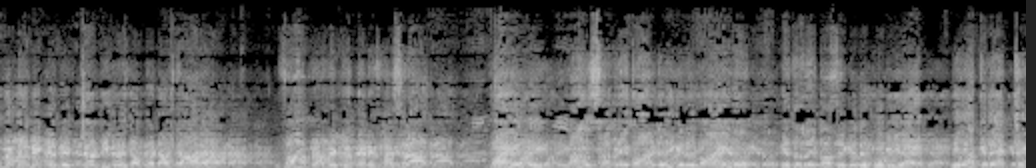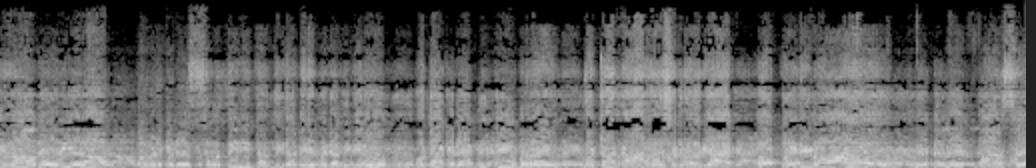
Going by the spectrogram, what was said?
ਮੁੰਡਾ ਵੀ ਕਹਿੰਦੇ ਚੜ੍ਹਦੀ ਕਰੇ ਦਾ ਵੱਡਾ ਸਟਾਰ ਹੈ ਵਾਹ ਪਿੰਡ ਦੇ ਬੰਦੇ ਨੇ ਫੈਸਲਾ। ਵਾਈਡ ਦੇ ਆਹ ਸਾਹਮਣੇ ਬਾਹਰ ਜਿਹੜੀ ਕਿਤੇ ਵਾਈਡ ਇਧਰਲੇ ਪਾਸੇ ਕਿਤੇ ਖੋਗੀ ਆ। ਇਹ ਆ ਕਿਤੇ ਚਗਰਾਉ ਦੇ ਏਰੀਆ ਦਾ ਪਵੜ ਕਿਤੇ ਸਵੱਤੀ ਦੀ ਧਰਤੀ ਦਾ ਮੇਰੇ ਪੰਜਾਬੀ ਵੀਰੋ। ਉਹਦਾ ਕਿਤੇ ਨਿੱਕੀ ਉਮਰ ਵੱਡਾ ਨਾਰ ਰੋਸ਼ਨ ਕਰ ਗਿਆ ਹੈ। ਉਹ ਪੈੜੀ ਵਾਲ ਇਧਰਲੇ ਪਾਸੇ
